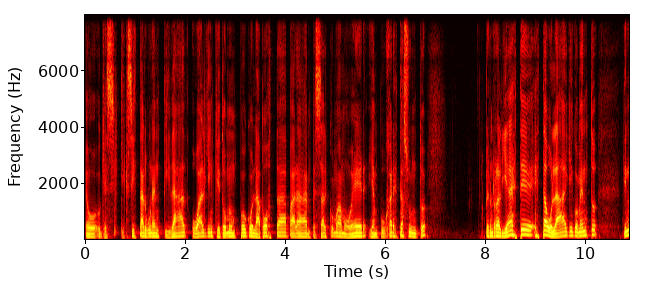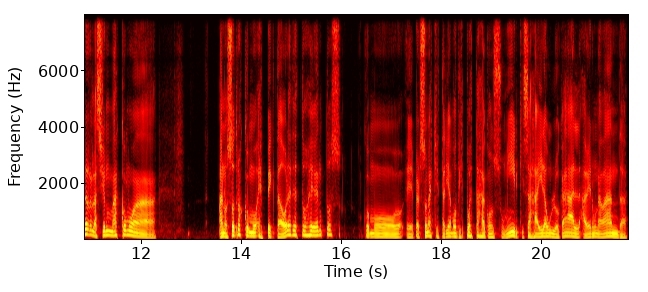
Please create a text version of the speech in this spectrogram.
o que, exista alguna entidad o alguien que tome un poco la posta para empezar como a mover y a empujar este asunto. Pero en realidad este, esta volada que comento tiene relación más como a, a nosotros como espectadores de estos eventos, como eh, personas que estaríamos dispuestas a consumir, quizás a ir a un local, a ver una banda,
